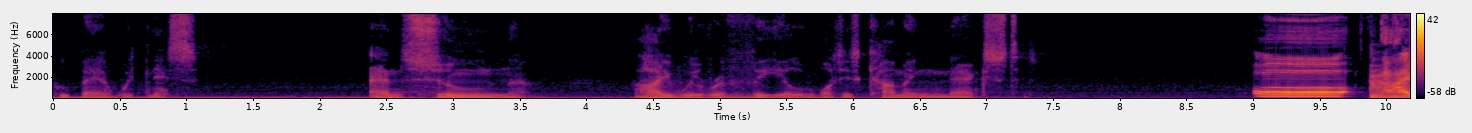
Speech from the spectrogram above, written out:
who bear witness. And soon, I will reveal what is coming next. Oh, I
